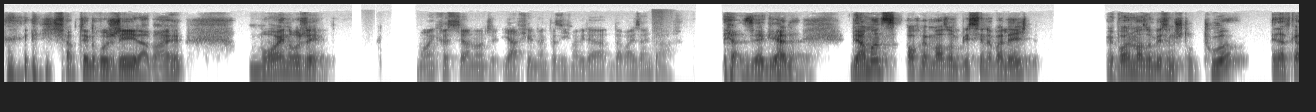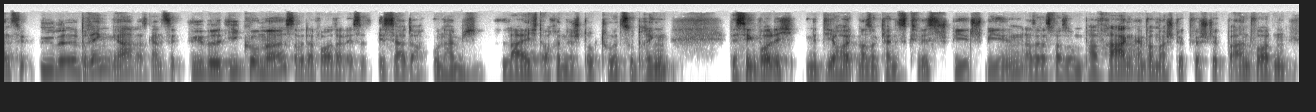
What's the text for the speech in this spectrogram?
ich habe den Roger dabei. Moin, Roger. Moin, Christian. Und ja, vielen Dank, dass ich mal wieder dabei sein darf. Ja, sehr gerne. Wir haben uns auch immer so ein bisschen überlegt, wir wollen mal so ein bisschen Struktur in das ganze Übel bringen, ja, das ganze Übel E-Commerce, aber der Vorteil ist, es ist ja halt auch unheimlich leicht auch in eine Struktur zu bringen. Deswegen wollte ich mit dir heute mal so ein kleines Quizspiel spielen, also dass wir so ein paar Fragen einfach mal Stück für Stück beantworten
